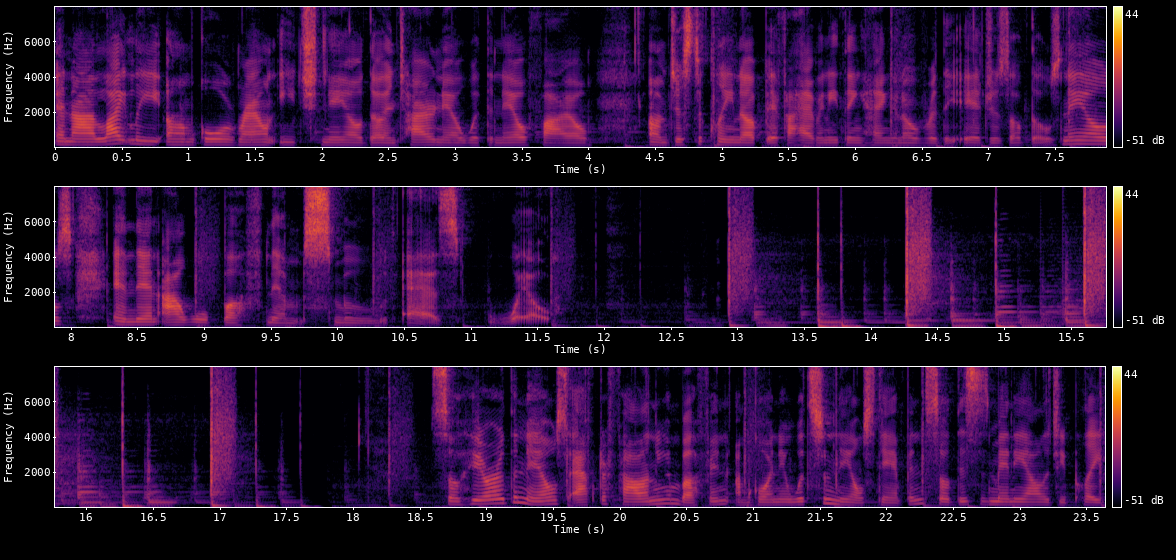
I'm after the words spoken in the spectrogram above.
and I lightly um, go around each nail the entire nail with the nail file um, just to clean up if I have anything hanging over the edges of those nails and then I will buff them smooth as well So here are the nails after filing and buffing. I'm going in with some nail stamping. So this is Maniology plate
